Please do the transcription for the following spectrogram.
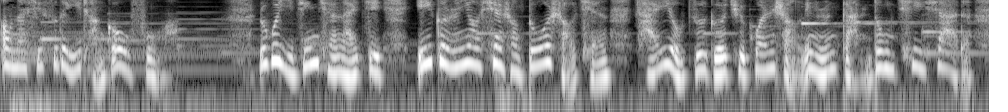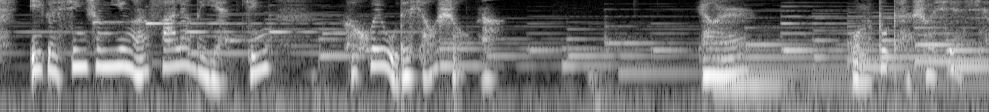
奥纳西斯的遗产够付吗？如果以金钱来计，一个人要献上多少钱才有资格去观赏令人感动泣下的一个新生婴儿发亮的眼睛和挥舞的小手呢？然而，我们不肯说谢谢。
